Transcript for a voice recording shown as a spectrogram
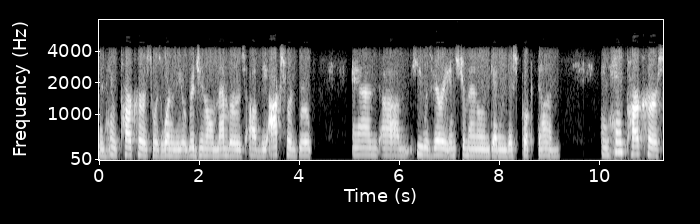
And Hank Parkhurst was one of the original members of the Oxford group. And um, he was very instrumental in getting this book done. And Hank Parkhurst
